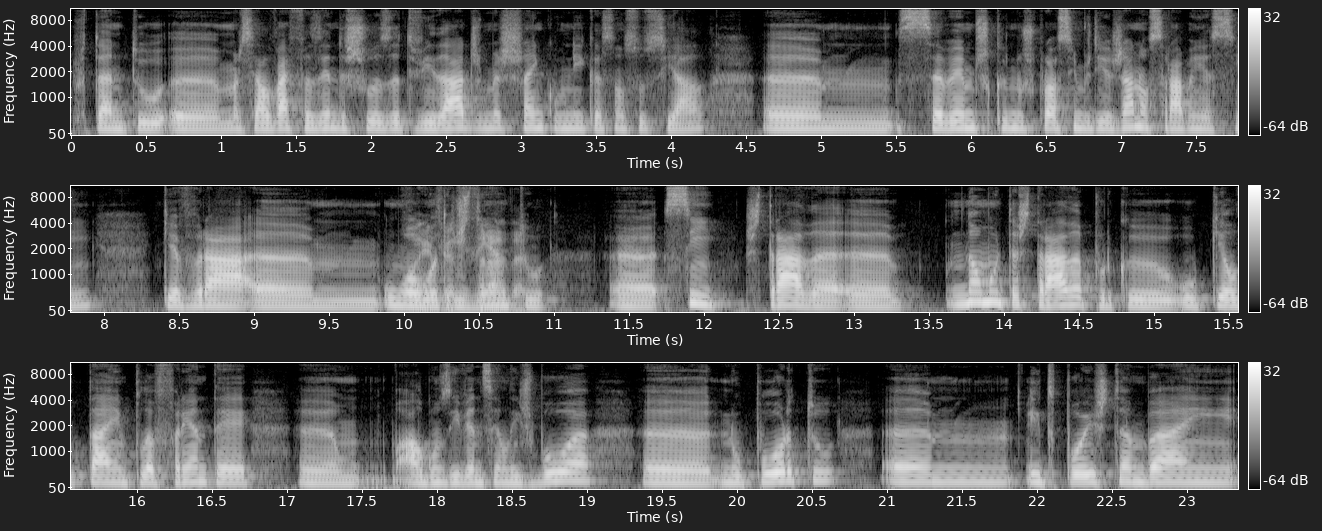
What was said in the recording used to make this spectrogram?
Portanto, uh, Marcelo vai fazendo as suas atividades, mas sem comunicação social. Uh, sabemos que nos próximos dias já não será bem assim, que haverá um, um ou outro evento. Uh, sim, estrada, não muita estrada, porque o que ele tem pela frente é alguns eventos em Lisboa, no Porto um, e depois também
